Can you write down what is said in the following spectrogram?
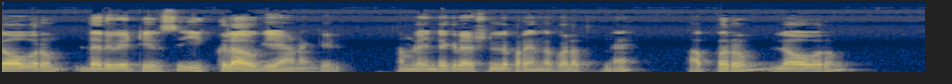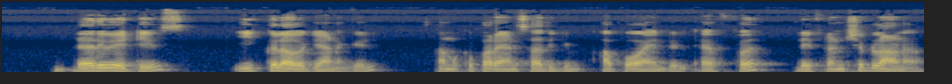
ലോവറും ഡെറിവേറ്റീവ്സ് ഈക്വൽ ആവുകയാണെങ്കിൽ നമ്മൾ ഇന്റഗ്രേഷനിൽ പറയുന്ന പോലെ തന്നെ അപ്പറും ലോവറും ഡെറിവേറ്റീവ്സ് ഈക്വൽ ആവുകയാണെങ്കിൽ നമുക്ക് പറയാൻ സാധിക്കും. ആ പോയിന്റിൽ എഫ് ഡിഫറൻഷ്യബിൾ ആണ്.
